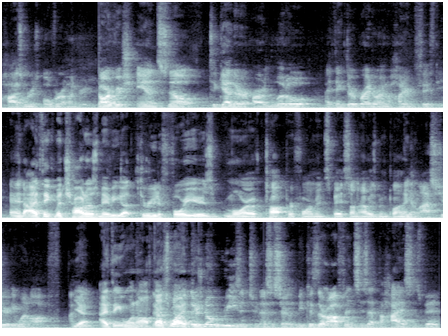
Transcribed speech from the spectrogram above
Hosmer is over 100. Darvish and Snell together are a little, I think they're right around 150. And I think Machado's maybe got three to four years more of top performance based on how he's been playing. Yeah, last year he went off. I Yeah, mean, I think he went off. That's why no, I there's think. no reason to necessarily because their offense is at the highest it's been.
